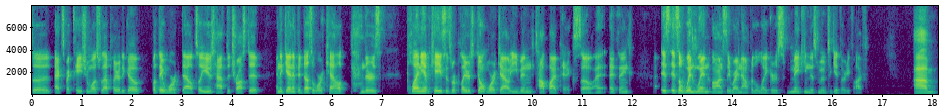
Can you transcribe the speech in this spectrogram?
the expectation was for that player to go, but they worked out. So you just have to trust it. And again, if it doesn't work out, there's plenty of cases where players don't work out, even top five picks. So I, I think it's it's a win-win, honestly, right now for the Lakers making this move to get 35. Um,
